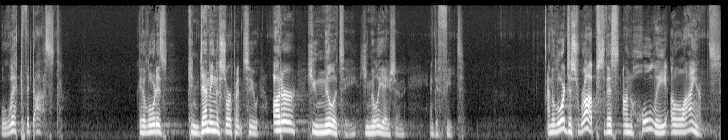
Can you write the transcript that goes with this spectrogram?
lick the dust. Okay, the Lord is condemning the serpent to utter humility, humiliation, and defeat. And the Lord disrupts this unholy alliance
